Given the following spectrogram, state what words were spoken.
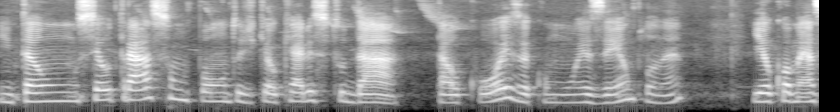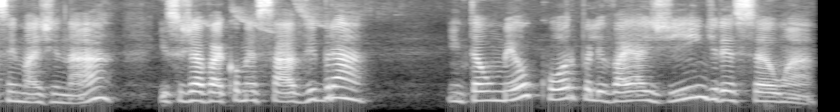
Então, se eu traço um ponto de que eu quero estudar tal coisa, como um exemplo, né? E eu começo a imaginar, isso já vai começar a vibrar. Então, o meu corpo ele vai agir em direção a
